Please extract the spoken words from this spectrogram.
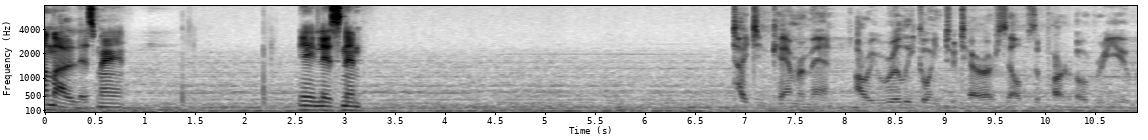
I'm out of this, man. You ain't listening. Titan cameraman, are we really going to tear ourselves apart over you?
